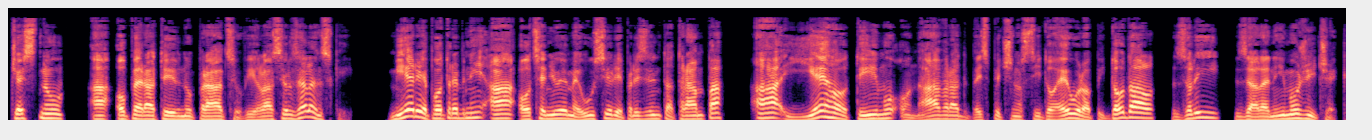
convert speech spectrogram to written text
čestnú a operatívnu prácu, vyhlásil Zelenský. Mier je potrebný a oceňujeme úsilie prezidenta Trumpa a jeho týmu o návrat bezpečnosti do Európy, dodal zlý zelený možíček.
